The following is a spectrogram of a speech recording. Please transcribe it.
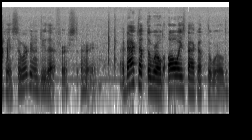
Okay, so we're going to do that first. Alright. I backed up the world. Always back up the world.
